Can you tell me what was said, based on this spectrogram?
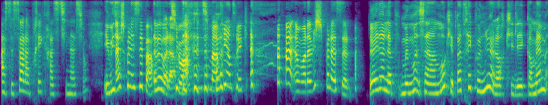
Ah, c'est ça la précrastination? Et oui. Ah, je connaissais pas. Ah ben voilà. Tu vois, tu m'as appris un truc. à mon avis, je suis pas la seule. c'est un mot qui est pas très connu alors qu'il est quand même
